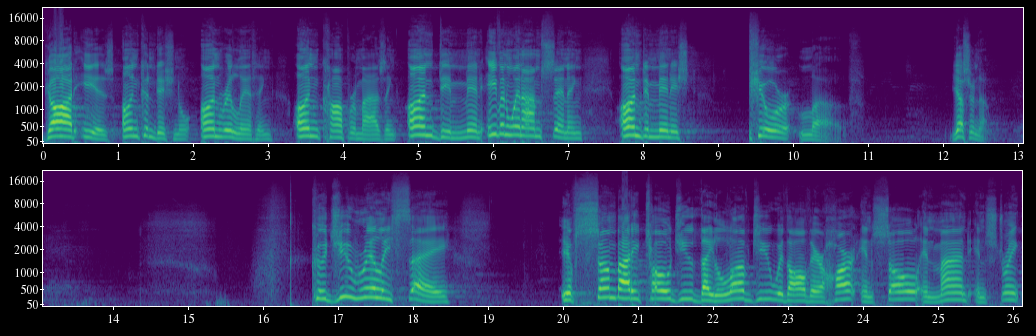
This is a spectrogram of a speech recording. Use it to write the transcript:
God is unconditional, unrelenting, uncompromising, undiminished, even when I'm sinning, undiminished, pure love. Yes or no? Could you really say, if somebody told you they loved you with all their heart and soul and mind and strength,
